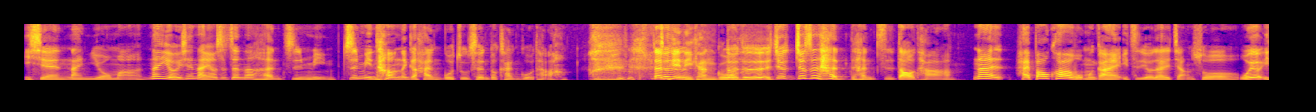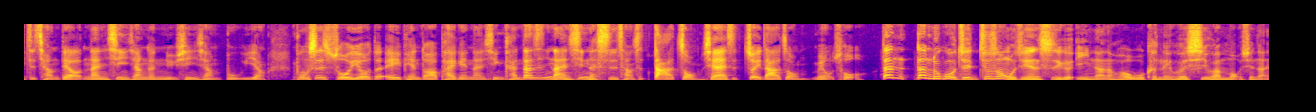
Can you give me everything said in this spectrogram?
一些男优嘛，那有一些男优是真的很知名，知名到那个韩国主持人都看过他。在片里看过，就是、对对对，就就是很很知道他。那还包括我们刚才一直有在讲说，我有一直强调男性向跟女性向不一样，不是所有的 A 片都要拍给男性看，但是男性的市场是大众，现在是最大众，没有错。但但如果就就算我今天是一个异男的话，我可能也会喜欢某些男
